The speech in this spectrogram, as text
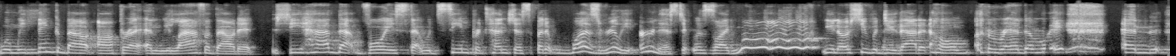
when we think about opera and we laugh about it, she had that voice that would seem pretentious, but it was really earnest. It was like, you know, she would do that at home randomly. And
